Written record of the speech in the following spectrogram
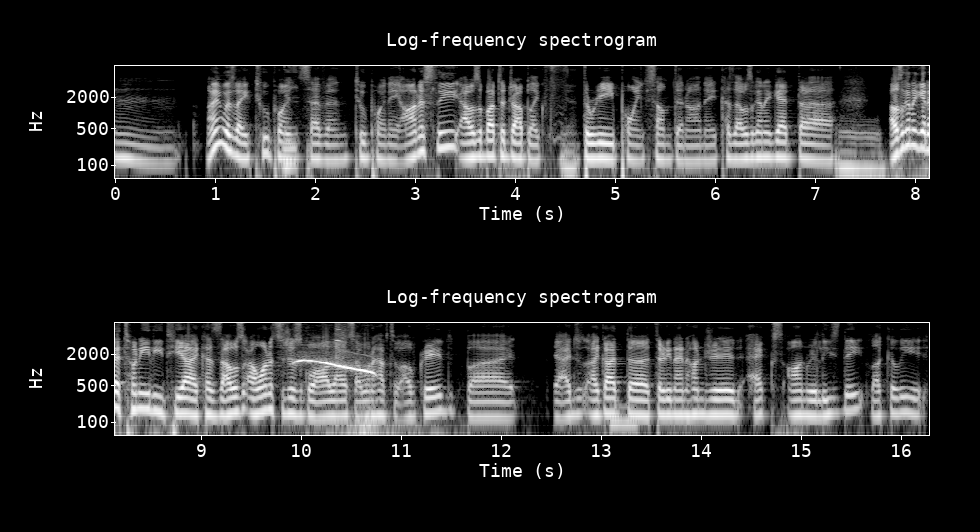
Hmm. Mine was like 2.7, 2.8. Honestly, I was about to drop like f- Yeah. three point something on it because I was gonna get the. Oh. I was gonna get a 2080 Ti because I was I wanted to just go all out, so I wouldn't have to upgrade. But yeah, I just I got the 3900X on release date. Luckily,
